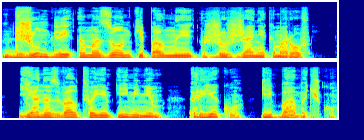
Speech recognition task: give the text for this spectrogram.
«Джунгли Амазонки полны жужжания комаров. Я назвал твоим именем реку и бабочку».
